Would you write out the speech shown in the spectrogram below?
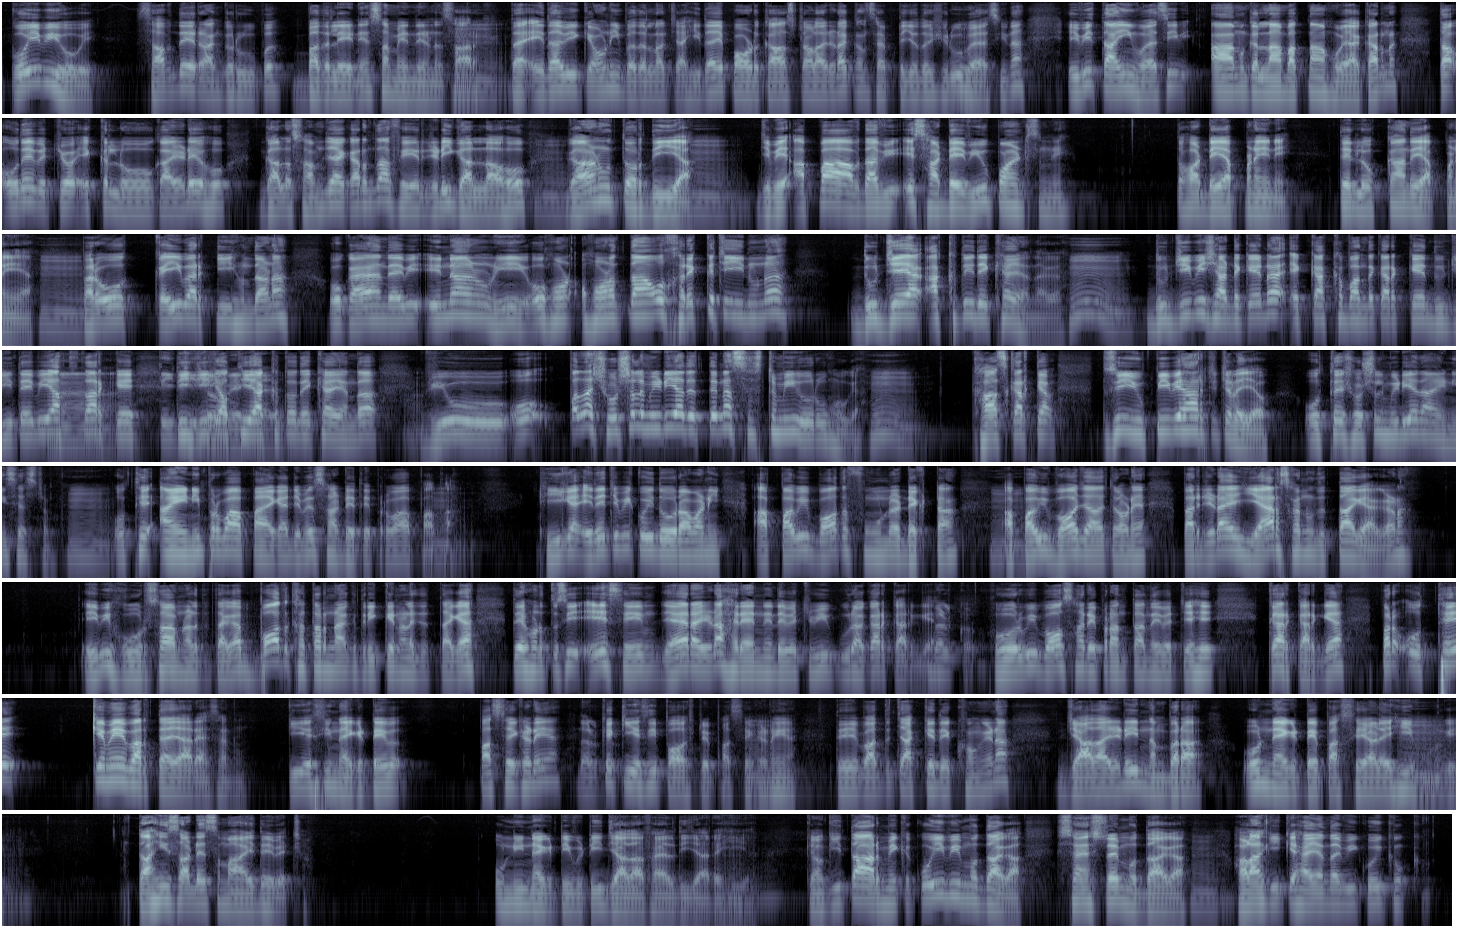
ਕੋਈ ਵੀ ਹੋਵੇ। ਸਭ ਦੇ ਰੰਗ ਰੂਪ ਬਦਲੇ ਨੇ ਸਮੇਂ ਦੇ ਅਨੁਸਾਰ। ਤਾਂ ਇਹਦਾ ਵੀ ਕਿਉਂ ਨਹੀਂ ਬਦਲਣਾ ਚਾਹੀਦਾ? ਇਹ ਪੌਡਕਾਸਟ ਵਾਲਾ ਜਿਹੜਾ ਕਨਸੈਪਟ ਜਦੋਂ ਸ਼ੁਰੂ ਹੋਇਆ ਸੀ ਨਾ ਇਹ ਵੀ ਤਾਂ ਹੀ ਹੋਇਆ ਸੀ ਆਮ ਗੱਲਾਂ ਬਾਤਾਂ ਹੋਇਆ ਕਰਨ। ਤਾਂ ਉਹਦੇ ਵਿੱਚੋਂ ਇੱਕ ਲੋਕ ਆ ਜਿਹੜੇ ਉਹ ਗੱਲ ਸਮਝਿਆ ਕਰਨ ਤਾਂ ਫੇਰ ਜਿਹੜੀ ਗੱਲ ਆ ਉਹ ਗਾਂ ਨੂੰ ਤੁਰਦੀ ਆ। ਜਿਵੇਂ ਆਪਾਂ ਆਪਦਾ ਵੀ ਇਹ ਸਾਡੇ ਵਿਊ ਪੁਆਇੰਟਸ ਨੇ ਤੁਹਾਡੇ ਆਪਣੇ ਨੇ ਤੇ ਲੋਕਾਂ ਦੇ ਆਪਣੇ ਆ। ਪਰ ਉਹ ਕਈ ਵਾਰ ਕੀ ਹੁੰਦਾ ਨਾ ਉਹ ਕਹਿ ਜਾਂਦੇ ਵੀ ਇਹਨਾਂ ਨੂੰ ਨਹੀਂ ਉਹ ਹੁਣ ਹੁਣ ਤਾਂ ਉਹ ਹਰ ਇੱਕ ਚੀਜ਼ ਨੂੰ ਨਾ ਦੂਜੇ ਅੱਖ ਤੋਂ ਹੀ ਦੇਖਿਆ ਜਾਂਦਾਗਾ। ਹੂੰ। ਦੂਜੀ ਵੀ ਛੱਡ ਕੇ ਨਾ ਇੱਕ ਅੱਖ ਬੰਦ ਕਰਕੇ ਦੂਜੀ ਤੇ ਵੀ ਹੱਥ ਧਰ ਕੇ ਤੀਜੀ ਚੌਥੀ ਅੱਖ ਤੋਂ ਦੇਖਿਆ ਜਾਂਦਾ। ਵਿਊ ਉਹ ਪਤਾ ਸੋਸ਼ਲ ਮੀਡੀਆ ਦੇ ਉੱਤੇ ਨਾ ਸਿਸਟਮ ਹੀ ਉਰੂ ਹੋ ਗਿਆ। ਹੂੰ। ਖਾਸ ਕਰਕੇ ਤੁਸੀਂ ਯੂਪੀ ਬਿਹਾਰ ਚ ਚਲੇ ਜਾਓ ਉੱਥੇ ਸੋਸ਼ਲ ਮੀਡੀਆ ਦਾ ਆਏ ਨਹੀਂ ਸਿਸਟਮ ਉੱਥੇ ਆਏ ਨਹੀਂ ਪ੍ਰਭਾਵ ਪਾਏਗਾ ਜਿਵੇਂ ਸਾਡੇ ਤੇ ਪ੍ਰਭਾਵ ਪਾਤਾ। ਠੀਕ ਹੈ ਇਹਦੇ ਚ ਵੀ ਕੋਈ ਦੋ ਰਾਵਾ ਨਹੀਂ। ਆਪਾਂ ਵੀ ਬਹੁਤ ਫੋਨ ਐਡਿਕਟ ਆ ਆਪਾਂ ਵੀ ਬਹੁਤ ਜ਼ਿਆਦਾ ਚਲਾਉਣੇ ਆ ਪਰ ਜਿਹੜਾ ਇਹ ਯਾਰ ਸਾਨੂੰ ਦਿੱਤਾ ਗਿਆ ਗਾ ਨਾ ਇਹ ਵੀ ਹੋਰ ਹਿਸਾਬ ਨਾਲ ਦਿੱਤਾ ਗਿਆ ਬਹੁਤ ਖਤਰਨਾਕ ਤਰੀਕੇ ਨਾਲ ਦਿੱਤਾ ਗਿਆ ਤੇ ਹੁਣ ਤੁਸੀਂ ਇਹ ਸੇਮ ਜ਼ਹਿਰ ਆ ਜਿਹੜਾ ਹਰਿਆਣੇ ਦੇ ਵਿੱਚ ਵੀ ਪੂਰਾ ਘਰ ਕਰ ਗਿਆ। ਹੋਰ ਵੀ ਬਹੁਤ ਸਾਰੇ ਪ੍ਰਾਂਤਾਂ ਦੇ ਵਿੱਚ ਇਹ ਘਰ ਕਰ ਗਿਆ ਪਰ ਉੱਥੇ ਕਿਵੇਂ ਵਰਤਿਆ ਜਾ ਰਿਹਾ ਸਾਨੂੰ? ਕੀ ਅਸੀਂ 네ਗੇਟਿਵ ਪਾਸੇ ਖੜੇ ਆ ਕਿ ਕੀ ਅਸੀਂ ਪੋਜ਼ਿਟਿਵ ਪਾਸੇ ਖੜੇ ਆ? ਤੇ ਵੱਧ ਚੱਕ ਕੇ ਦੇਖੋਗੇ ਨਾ ਜ਼ਿਆਦਾ ਜਿਹੜੀ ਨੰਬਰ ਆ ਉਹ 네ਗੇਟਿਵ ਪਾਸੇ ਵਾਲੇ ਹੀ ਹੋਣਗੇ। ਤਾਂ ਹੀ ਸਾਡੇ ਸਮਾਜ ਦੇ ਵਿੱਚ ਉਨੀ 네ਗੇਟਿਵਿਟੀ ਜ਼ਿਆਦਾ ਫੈਲਦੀ ਜਾ ਰਹੀ ਆ। ਕਿਉਂਕਿ ਧਾਰਮਿਕ ਕੋਈ ਵੀ ਮੁੱਦਾ ਹੈਗਾ ਸੈਂਸਿਟਿਵ ਮੁੱਦਾ ਹੈਗਾ। ਹਾਲਾਂਕਿ ਕਿਹਾ ਜਾਂਦਾ ਵੀ ਕੋਈ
